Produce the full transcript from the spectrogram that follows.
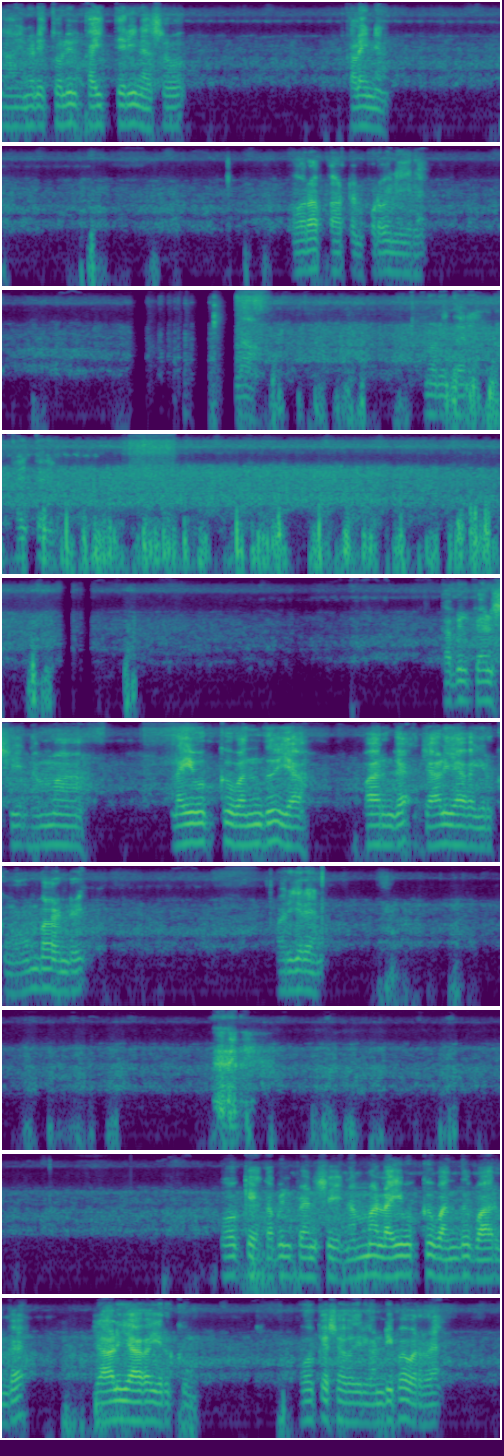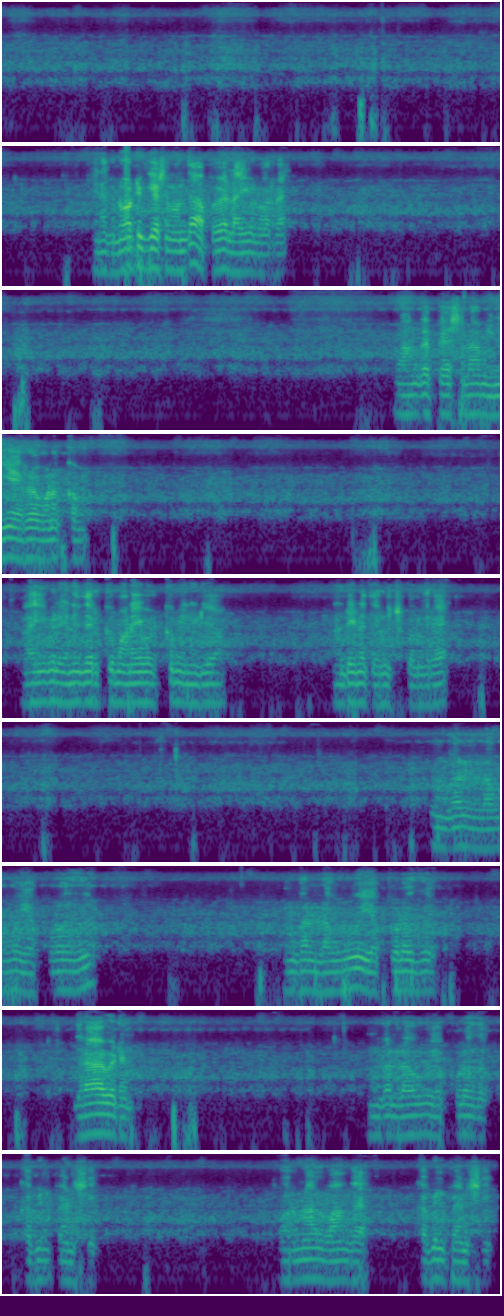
நான் என்னுடைய தொழில் கைத்தறி நெசவு கலைஞன். ஓரா காட்டன் புடவை நெய்கிறேன். என்னுடைய தறி கைத்தறி. கபில் ஃபேன்சி நம்ம லைவுக்கு வந்து யா பாருங்க ஜாலியாக இருக்கும். ரொம்ப நன்றி. வருகிறேன். ஓகே கபில் ஃபேன்சி நம்ம லைவுக்கு வந்து பாருங்க ஜாலியாக இருக்கும். ஓகே சகோதரி கண்டிப்பாக வர்றேன் எனக்கு நோட்டிஃபிகேஷன் வந்து அப்போவே லைவில் வர்றேன். வாங்க பேசலாம். இனிய இரவு வணக்கம். லைவில் இணைந்திருக்கும் அனைவருக்கும் என்னுடைய நன்றினை தெரிவித்துக் கொள்கிறேன். உங்கள் லவ் எப்பொழுது? உங்கள் லவ் எப்பொழுது? திராவிடன். உங்கள் லவ் எப்பொழுது? கபில் பேன்சி. ஒரு நாள் வாங்க கபில் பேன்சி.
